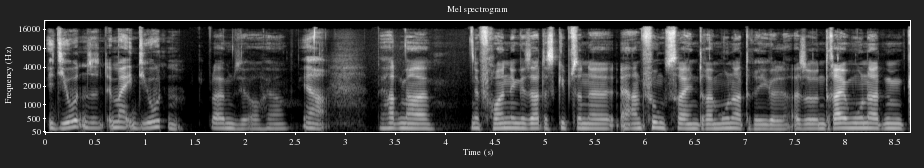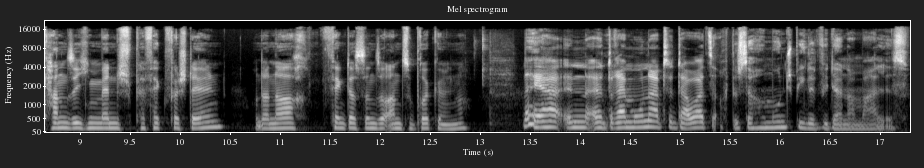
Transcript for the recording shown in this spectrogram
Idioten sind immer Idioten. Bleiben sie auch, ja. Ja. Wir hatten mal eine Freundin gesagt, es gibt so eine, in Anführungszeichen, Drei-Monat-Regel. Also in drei Monaten kann sich ein Mensch perfekt verstellen und danach fängt das dann so an zu bröckeln. Ne? Naja, in äh, drei Monate dauert es auch, bis der Hormonspiegel wieder normal ist.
